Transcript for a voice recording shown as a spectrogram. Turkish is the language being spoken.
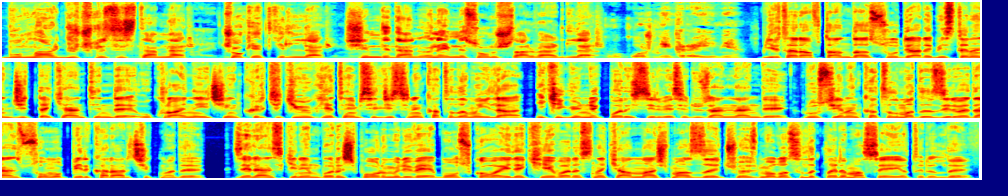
Bunlar güçlü sistemler, çok etkililer. Şimdiden önemli sonuçlar verdiler. Bir taraftan da Suudi Arabistan'ın Cidde kentinde Ukrayna için 42 ülke temsilcisinin katılımıyla iki günlük barış zirvesi düzenlendi. Rusya'nın katılmadığı zirveden somut bir karar çıkmadı. Zelenski'nin barış formülü ve Moskova ile Kiev arasındaki anlaşmazlığı çözme olasılıkları masaya yatırıldı.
